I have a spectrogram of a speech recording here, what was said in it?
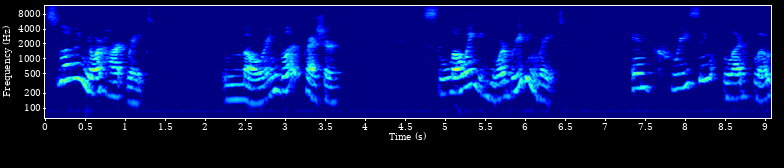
Slowing your heart rate, lowering blood pressure, slowing your breathing rate, increasing blood flow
